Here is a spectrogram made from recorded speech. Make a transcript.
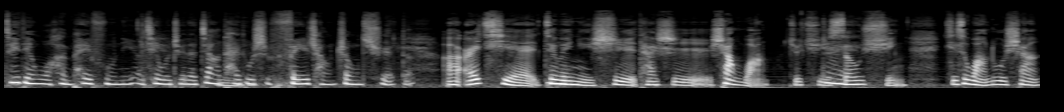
这一点我很佩服你，而且我觉得这样的态度是非常正确的。啊、而且这位女士她是上网就去搜寻，其实网络上。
